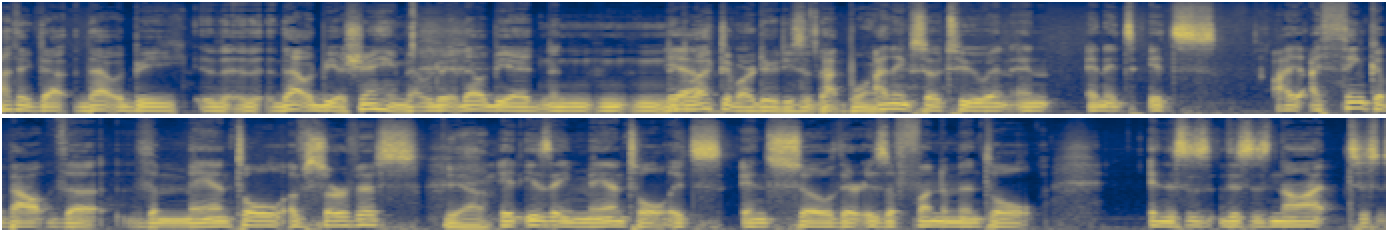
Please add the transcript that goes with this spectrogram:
I think that that would be that would be a shame. That would be, that would be a, a neglect yeah. of our duties at that point. I think so too, and and and it's it's. I, I think about the the mantle of service. Yeah, it is a mantle. It's and so there is a fundamental and this is this is not to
